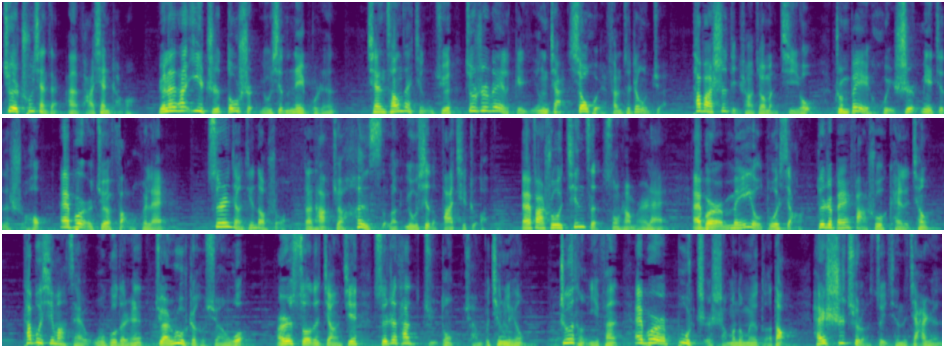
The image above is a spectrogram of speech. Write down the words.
却出现在案发现场。原来他一直都是游戏的内部人，潜藏在警局，就是为了给赢家销毁犯罪证据。他把尸体上浇满汽油，准备毁尸灭迹的时候，埃博尔却返了回来。虽然奖金到手，但他却恨死了游戏的发起者。白发叔亲自送上门来，埃博尔没有多想，对着白发叔开了枪。他不希望再无辜的人卷入这个漩涡，而所有的奖金随着他的举动全部清零。折腾一番，埃博尔不止什么都没有得到，还失去了最亲的家人。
